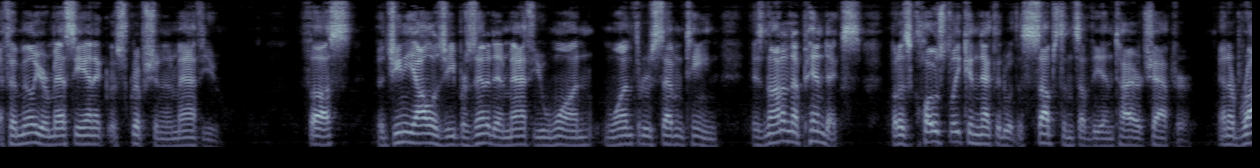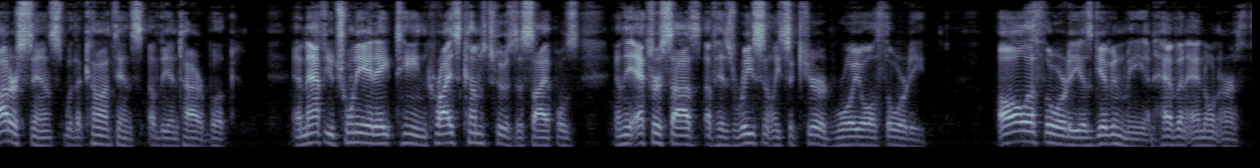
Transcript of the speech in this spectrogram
a familiar messianic description in Matthew. Thus, the genealogy presented in Matthew 1, 1 through 17 is not an appendix, but is closely connected with the substance of the entire chapter, in a broader sense with the contents of the entire book. In Matthew 28:18, Christ comes to his disciples in the exercise of his recently secured royal authority. All authority is given me in heaven and on earth.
